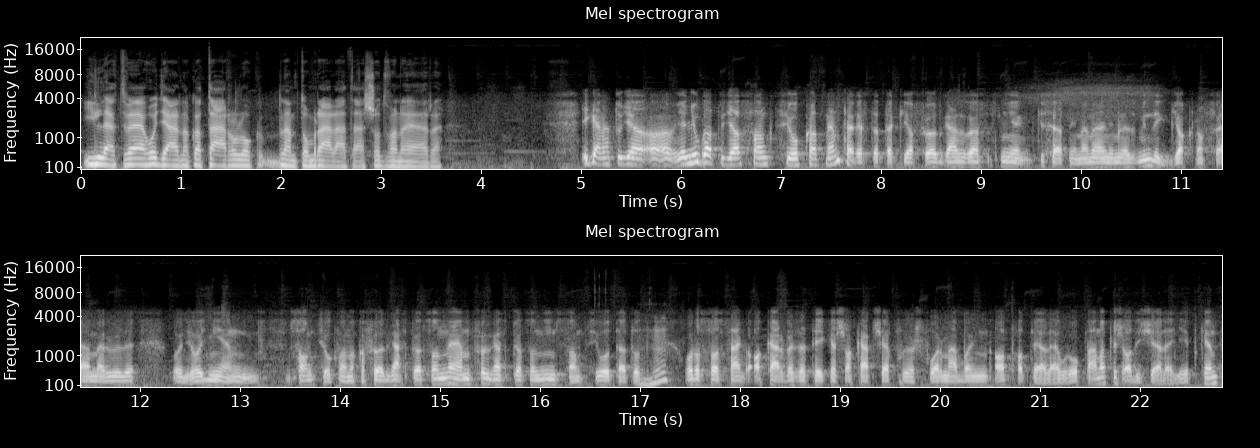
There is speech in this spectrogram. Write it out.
illetve hogy állnak a tárolók, nem tudom, rálátásod van erre? Igen, hát ugye a, a nyugat ugye a szankciókat nem terjesztette ki a földgázra, ezt milyen ki szeretném emelni, mert ez mindig gyakran felmerül, hogy, hogy milyen szankciók vannak a földgázpiacon. Nem, földgázpiacon nincs szankció, tehát ott uh-huh. Oroszország akár vezetékes, akár cseppfolyós formában adhat el Európának, és ad is el egyébként.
